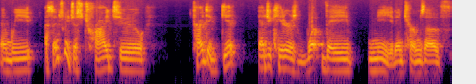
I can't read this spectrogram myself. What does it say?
and we essentially just tried to tried to get educators what they need in terms of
